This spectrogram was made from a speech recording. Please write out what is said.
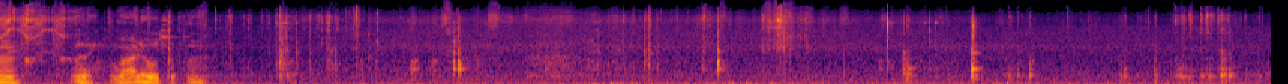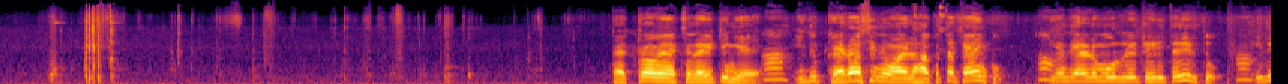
ಹ್ಞೂ ಗಾಳಿ ಹೋಯ್ತು. ಹ್ಞೂ ಪೆಟ್ರೋವ್ಯಾಕ್ಸ್ ಲೈಟಿಂಗ್ಗೆ. ಇದು ಕೆರೋಸಿನ್ ಆಯಿಲ್ ಹಾಕುತ್ತಾ ಟ್ಯಾಂಕು ಇದೊಂದು ಎರಡು ಮೂರು ಲೀಟರ್ ಹಿಡಿತದೆ ಇರ್ತು. ಇದು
